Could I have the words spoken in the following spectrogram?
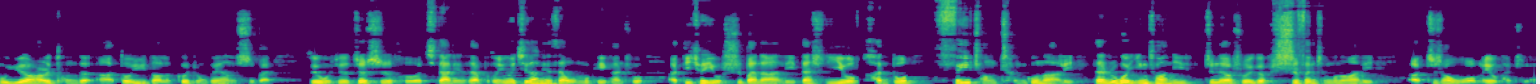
不约而同的啊，都遇到了各种各样的失败。所以我觉得这是和其他联赛不同，因为其他联赛我们可以看出啊，的确有失败的案例，但是也有很多非常成功的案例。但如果英超你真的要说一个十分成功的案例啊，至少我没有看出来。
